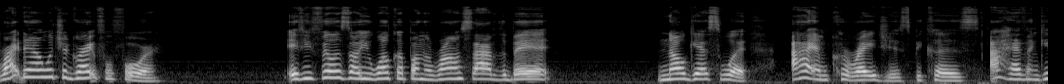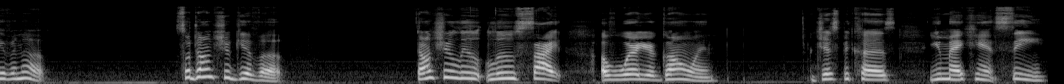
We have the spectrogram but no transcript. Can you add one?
Write down what you're grateful for. If you feel as though you woke up on the wrong side of the bed, no, guess what? I am courageous because I haven't given up. So don't you give up. Don't you lo- lose sight of where you're going just because you may can't see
